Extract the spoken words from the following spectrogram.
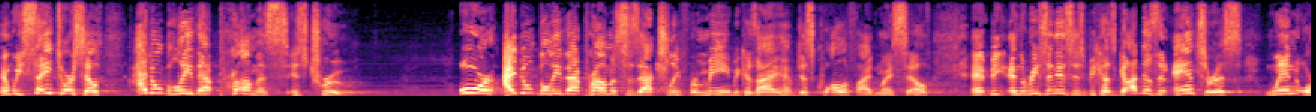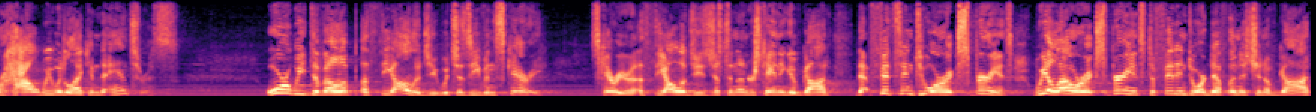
And we say to ourselves, I don't believe that promise is true. Or I don't believe that promise is actually for me because I have disqualified myself. And, be, and the reason is, is because God doesn't answer us when or how we would like Him to answer us. Or we develop a theology, which is even scary. Scarier. A theology is just an understanding of God that fits into our experience. We allow our experience to fit into our definition of God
